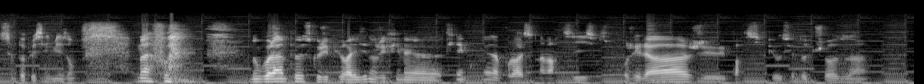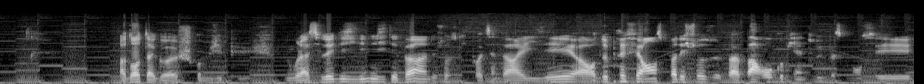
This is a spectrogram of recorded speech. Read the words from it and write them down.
C'est pas plus une maison. Ma foi. Donc voilà un peu ce que j'ai pu réaliser. Donc j'ai filmé, euh, un coup de pour la Marty sur ce projet-là. J'ai participé aussi à d'autres choses. Hein. À droite, à gauche, comme j'ai pu. Donc voilà, si vous avez des idées, n'hésitez pas, hein, de choses qui pourraient être sympas à réaliser. Alors de préférence, pas des choses, pas, pas recopier un truc, parce que bon, c'est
